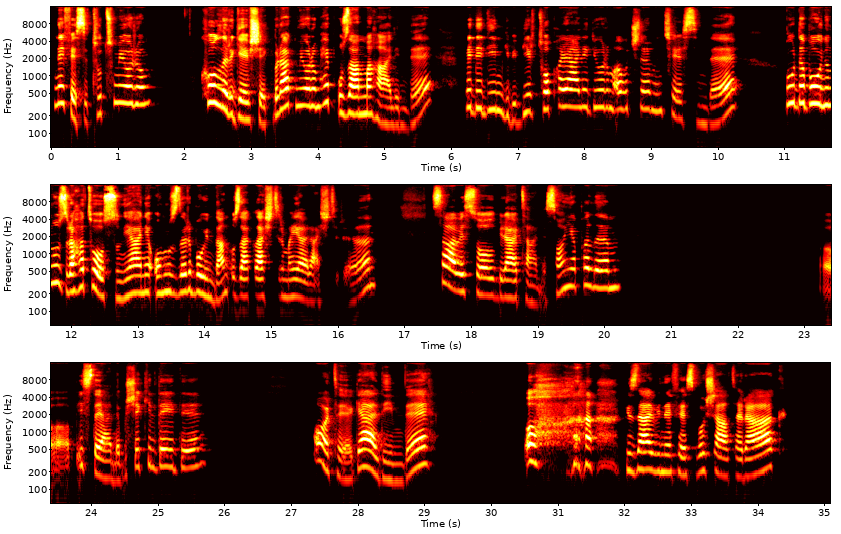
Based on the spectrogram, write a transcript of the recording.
Nefesi tutmuyorum. Kolları gevşek bırakmıyorum. Hep uzanma halinde. Ve dediğim gibi bir top hayal ediyorum avuçlarımın içerisinde. Burada boynunuz rahat olsun. Yani omuzları boyundan uzaklaştırmayı araştırın. Sağ ve sol birer tane son yapalım. Hop, isteyen de bu şekildeydi. Ortaya geldiğimde oh güzel bir nefes boşaltarak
